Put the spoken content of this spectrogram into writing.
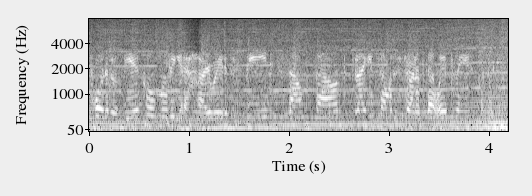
report of a vehicle moving at a high rate of speed, southbound. Can I get someone to start up that way, please?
